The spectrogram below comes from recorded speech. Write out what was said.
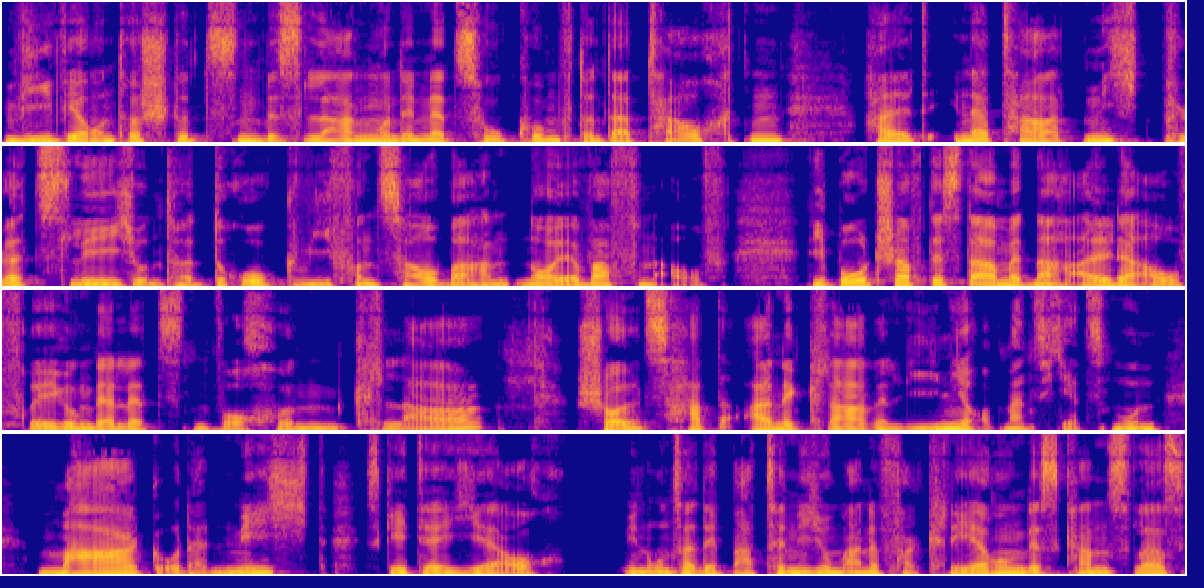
wie wir unterstützen bislang und in der Zukunft. Und da tauchten halt in der Tat nicht plötzlich unter Druck wie von Zauberhand neue Waffen auf. Die Botschaft ist damit nach all der Aufregung der letzten Wochen klar. Scholz hat eine klare Linie, ob man sie jetzt nun mag oder nicht. Es geht ja hier auch in unserer Debatte nicht um eine Verklärung des Kanzlers.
